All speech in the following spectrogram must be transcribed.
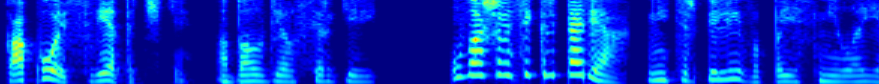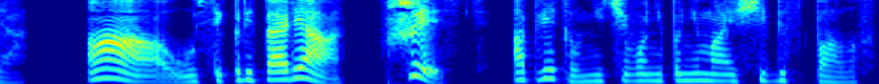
«Какой Светочки?» — обалдел Сергей. «У вашего секретаря», — нетерпеливо пояснила я. «А, у секретаря! В шесть!» — ответил ничего не понимающий Беспалов.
